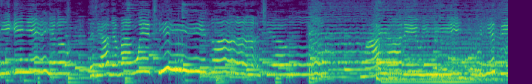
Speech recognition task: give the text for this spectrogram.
နီအင်းရင်ရကုန်တရားမြမငွေထီလွှမ်းချုံမာယာရီဝီဟိတိ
